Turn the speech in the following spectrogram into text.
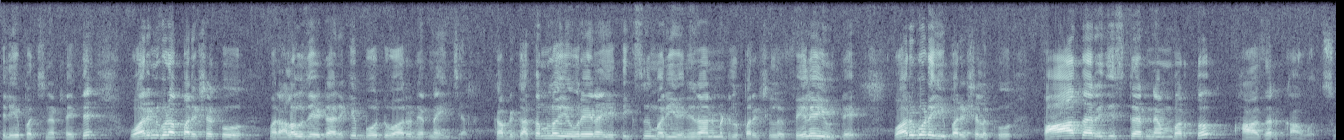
తెలియపరిచినట్లయితే వారిని కూడా పరీక్షకు మరి అలౌ చేయడానికి బోర్డు వారు నిర్ణయించారు. కాబట్టి గతంలో ఎవరైనా ఎథిక్స్ మరియు ఎన్విరాన్మెంటల్ పరీక్షల్లో ఫెయిల్ అయి ఉంటే వారు కూడా ఈ పరీక్షలకు పాత రిజిస్టర్ నెంబర్తో హాజరు కావచ్చు.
